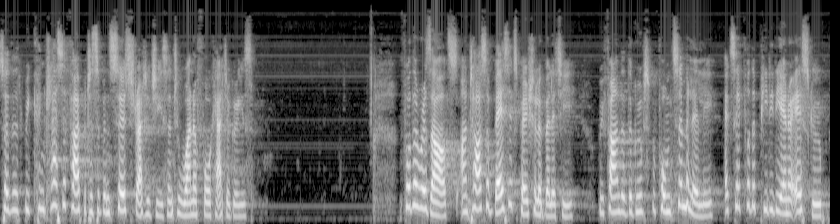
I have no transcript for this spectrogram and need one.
so that we can classify participant search strategies into one of four categories. For the results, on tasks of basic spatial ability, we found that the groups performed similarly, except for the PDD-NOS group,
